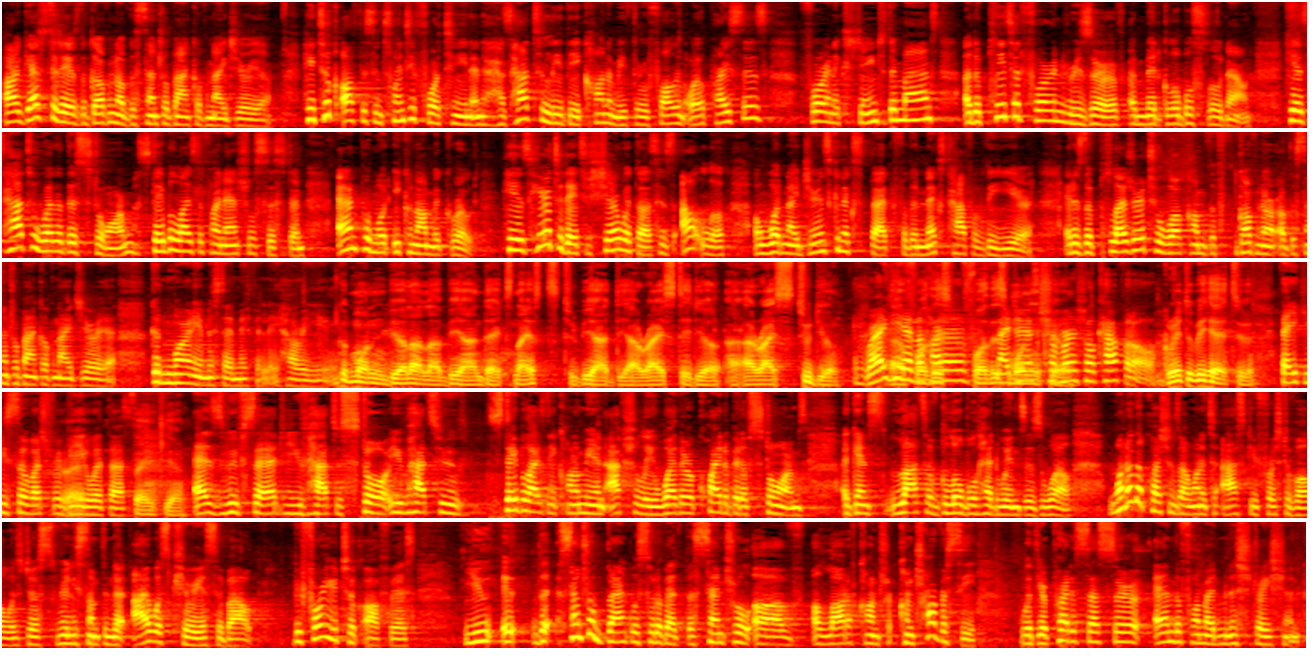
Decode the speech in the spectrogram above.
Our guest today is the governor of the Central Bank of Nigeria. He took office in 2014 and has had to lead the economy through falling oil prices, foreign exchange demands, a depleted foreign reserve amid global slowdown. He has had to weather this storm, stabilize the financial system, and promote economic growth. He is here today to share with us his outlook on what Nigerians can expect for the next half of the year. It is a pleasure to welcome the governor of the Central Bank of Nigeria. Good morning, Mr. Emefiele. How are you? Good morning, Biola Labi, and it's nice to be at the Arise Studio. Uh, Arise Studio right here uh, in the heart this, of Nigeria's commercial capital. Great to be here too. Thank you so much for right. being with us. Thank you. As we've said, you've had to store, you've had to stabilize the economy and actually weather quite a bit of storms against lots of global headwinds as well. One of the questions I wanted to ask you, first of all, was just really something that I was curious about. Before you took office, you, it, the central bank was sort of at the central of a lot of contra controversy with your predecessor and the former administration.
